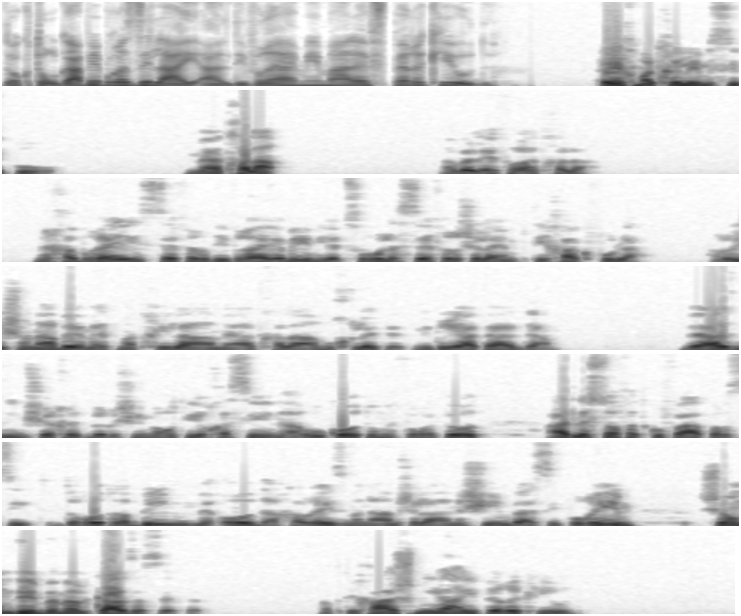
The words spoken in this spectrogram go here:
דוקטור גבי ברזילי על דברי הימים א', פרק י' איך מתחילים סיפור? מההתחלה. אבל איפה ההתחלה? מחברי ספר דברי הימים יצרו לספר שלהם פתיחה כפולה. הראשונה באמת מתחילה מההתחלה המוחלטת, מבריאת האדם, ואז נמשכת ברשימות יוחסין ארוכות ומפורטות עד לסוף התקופה הפרסית, דורות רבים מאוד אחרי זמנם של האנשים והסיפורים שעומדים במרכז הספר. הפתיחה השנייה היא פרק י'.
